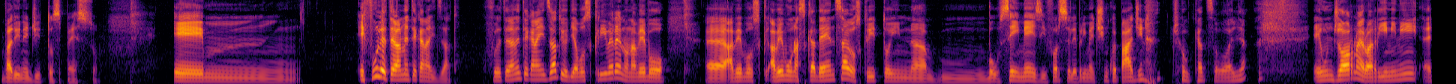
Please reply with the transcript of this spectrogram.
vado in Egitto spesso. E, mm, e fu letteralmente canalizzato. Fu letteralmente canalizzato. Io odiavo scrivere, non avevo. Eh, avevo, avevo, una scadenza, avevo scritto in uh, boh, sei mesi, forse le prime cinque pagine, c'è un cazzo voglia. E un giorno ero a Rimini e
